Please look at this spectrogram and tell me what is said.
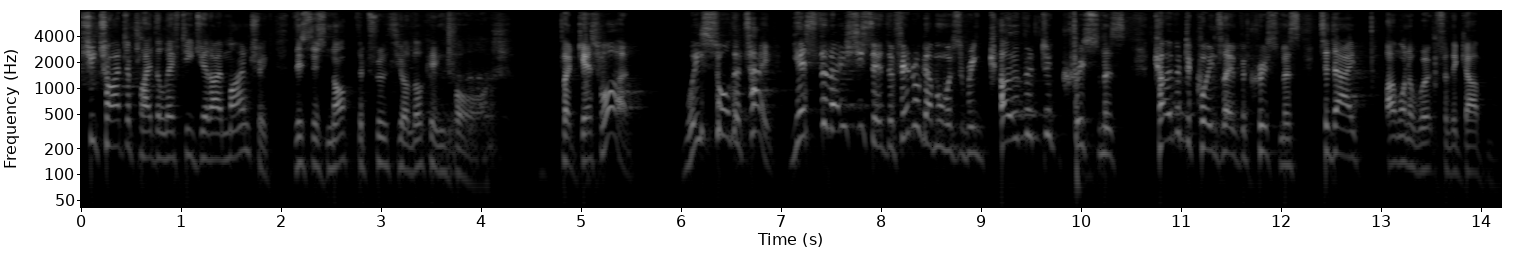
she tried to play the lefty Jedi mind trick. This is not the truth you're looking for. But guess what? We saw the tape. Yesterday, she said the federal government wants to bring COVID to Christmas, COVID to Queensland for Christmas. Today, I want to work for the government.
